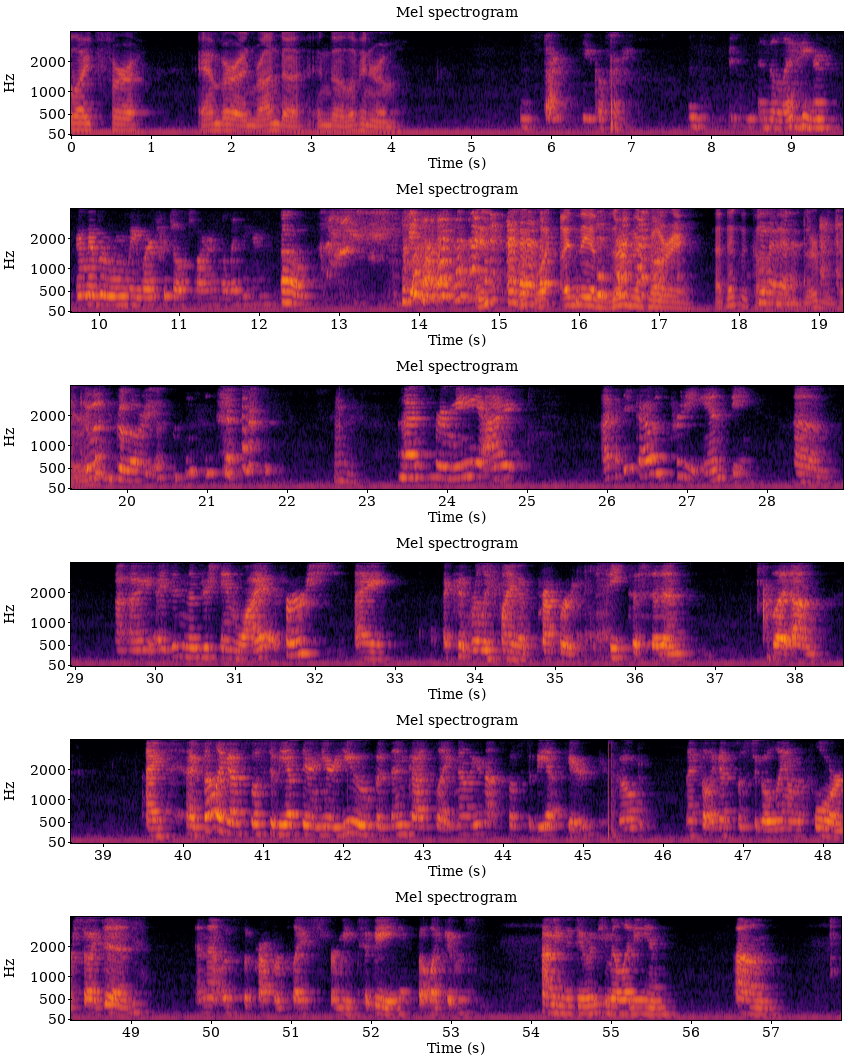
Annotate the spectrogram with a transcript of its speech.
like for Amber and Rhonda in the living room? Start. You go first. In the living room. Remember where we were for Joel's bar in the living room? Oh. In, what, what- in the observatory. I think we call it the observatory. It was glorious. Uh, for me, I I think I was pretty antsy. Um, I, I I didn't understand why at first. I I couldn't really find a proper seat to sit in, but um, I I felt like I was supposed to be up there near you, but then God's like, no, you're not supposed to be up here. Go. And I felt like I was supposed to go lay on the floor, so I did and that was the proper place for me to be. It felt like it was having to do with humility and um,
